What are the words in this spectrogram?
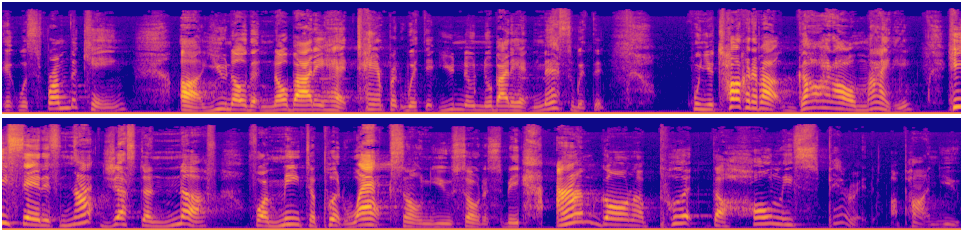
it was from the king uh, you know that nobody had tampered with it you know nobody had messed with it when you're talking about God Almighty, He said it's not just enough for me to put wax on you, so to speak. I'm going to put the Holy Spirit upon you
